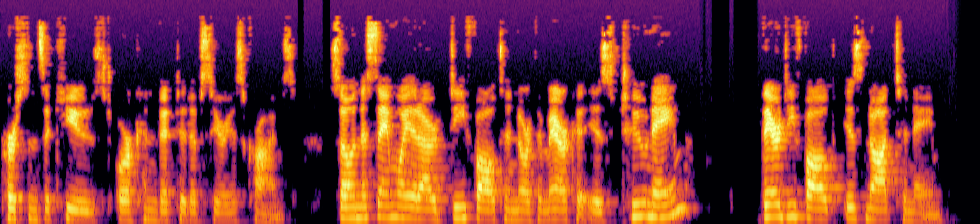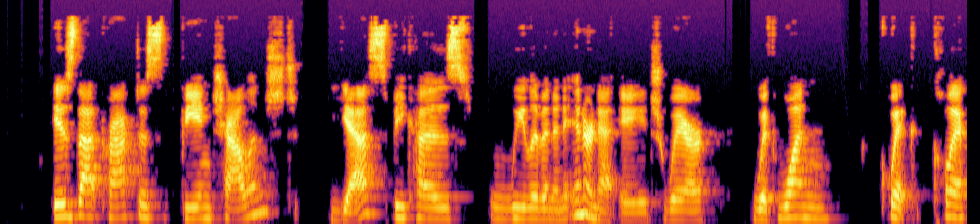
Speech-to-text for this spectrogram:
persons accused or convicted of serious crimes. So in the same way that our default in North America is to name, their default is not to name. Is that practice being challenged? Yes, because we live in an internet age where with one quick click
